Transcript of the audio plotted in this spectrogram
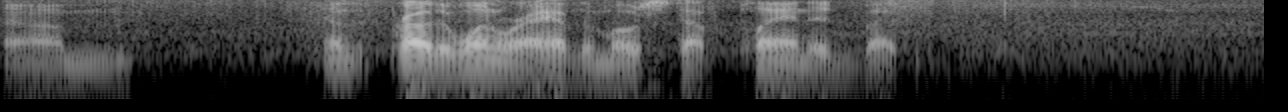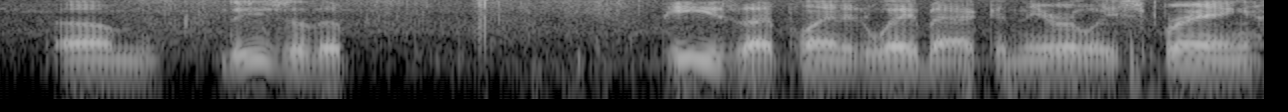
Um, probably the one where I have the most stuff planted, but um, these are the peas I planted way back in the early spring.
